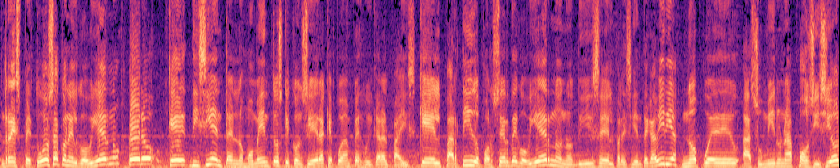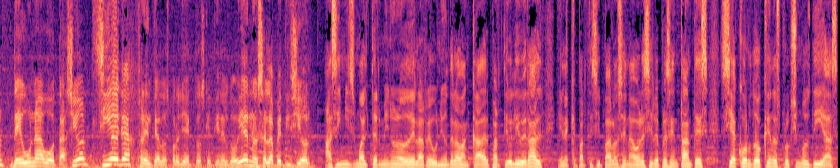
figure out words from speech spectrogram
respetuosa con el gobierno, pero que disienta en los momentos que considera que puedan perjudicar al país. Que el partido, por ser de gobierno, nos dice el presidente Gaviria, no puede asumir una posición de una votación ciega frente a los proyectos que tiene el gobierno. Esa es la petición. Asimismo, al término de la reunión de la bancada del Partido Liberal, en la que participaron senadores y representantes, se acordó que en los próximos días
